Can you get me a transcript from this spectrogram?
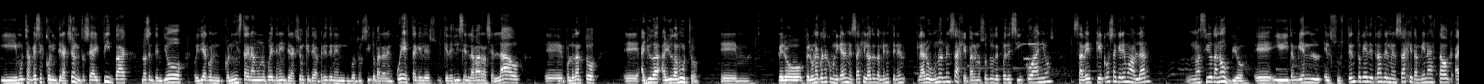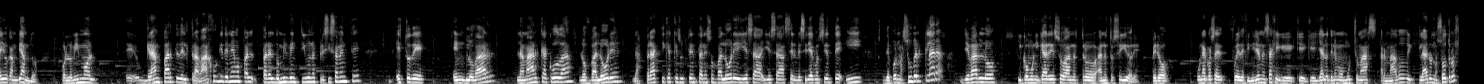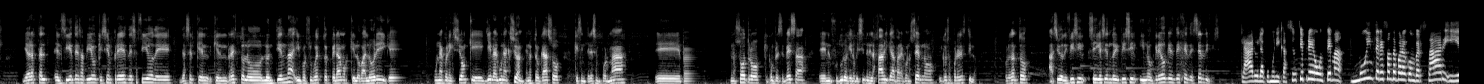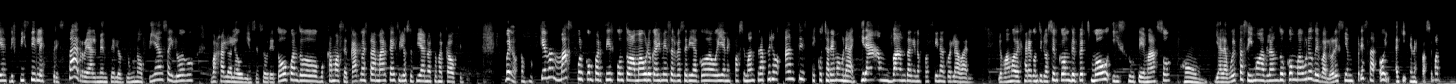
y muchas veces con interacción, entonces hay feedback, no se entendió, hoy día con, con Instagram uno puede tener interacción, que te aprieten el botoncito para la encuesta, que, les, que deslicen la barra hacia el lado, eh, por lo tanto eh, ayuda, ayuda mucho. Eh, pero, pero una cosa es comunicar el mensaje y la otra también es tener claro uno el mensaje. Para nosotros después de cinco años, saber qué cosa queremos hablar no ha sido tan obvio eh, y también el sustento que hay detrás del mensaje también ha, estado, ha ido cambiando. Por lo mismo, eh, gran parte del trabajo que tenemos para el, para el 2021 es precisamente esto de englobar la marca Coda, los valores, las prácticas que sustentan esos valores y esa, y esa cervecería consciente y de forma súper clara llevarlo y comunicar eso a, nuestro, a nuestros seguidores. Pero una cosa fue definir el mensaje que, que, ya lo tenemos mucho más armado y claro nosotros. Y ahora está el, el siguiente desafío, que siempre es desafío de, de hacer que el, que el resto lo, lo, entienda y por supuesto esperamos que lo valore y que una conexión que lleve alguna acción. En nuestro caso, que se interesen por más, eh, para nosotros, que compren cerveza, en el futuro que nos visiten en la fábrica para conocernos y cosas por el estilo. Por lo tanto, ha sido difícil, sigue siendo difícil y no creo que deje de ser difícil. Claro, la comunicación siempre es un tema muy interesante para conversar y es difícil expresar realmente lo que uno piensa y luego bajarlo a la audiencia, sobre todo cuando buscamos acercar nuestra marca y filosofía a nuestro mercado objetivo. Bueno, nos queda más por compartir junto a Mauro Caime Cervecería Coda hoy en Espacio Mantra, pero antes escucharemos una gran banda que nos fascina con la banda. Los vamos a dejar a continuación con The Pet Mode y su temazo Y a la vuelta seguimos hablando con Mauro de valores y empresa hoy aquí en Espacio Mantra.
